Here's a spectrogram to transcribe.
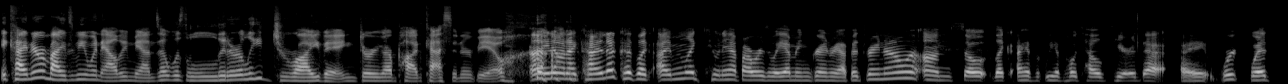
It kind of reminds me when Albie Manzo was literally driving during our podcast interview. I know, and I kind of because like I'm like two and a half hours away. I'm in Grand Rapids right now. Um, so like I have we have hotels here that I work with,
